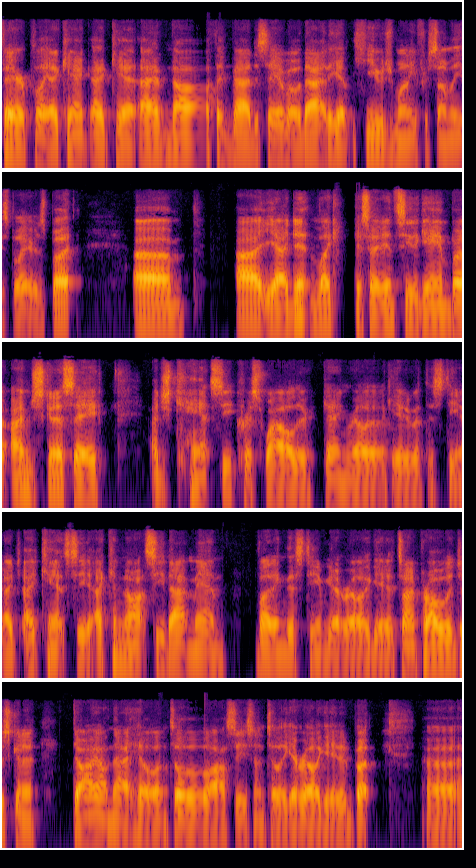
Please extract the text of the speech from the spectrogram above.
fair play. I can't, I can't, I have nothing bad to say about that. They get huge money for some of these players, but, um, uh, yeah, I didn't, like I said, I didn't see the game, but I'm just to say, I just can't see Chris Wilder getting relegated with this team. I, I can't see it. I cannot see that man letting this team get relegated. So I'm probably just gonna die on that hill until the last season until they get relegated. But uh,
